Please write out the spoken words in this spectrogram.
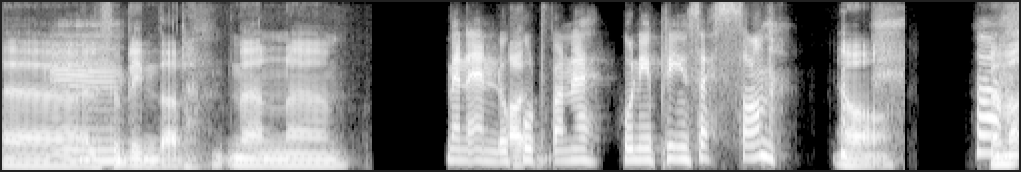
Eller Mm. förblindad. Men eh, Men ändå Ja. fortfarande, hon är prinsessan. ja. Ah. Men man,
